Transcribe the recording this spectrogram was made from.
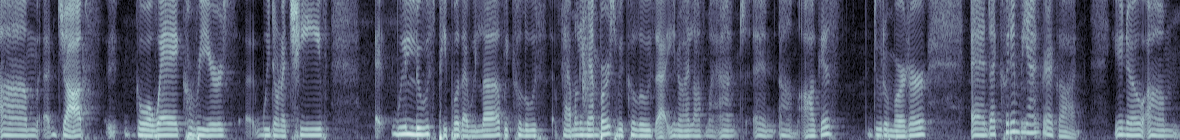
Um, jobs go away. Careers uh, we don't achieve we lose people that we love. We could lose family members. We could lose, uh, you know, I lost my aunt in um, August due to murder, and I couldn't be angry at God. You know, um,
